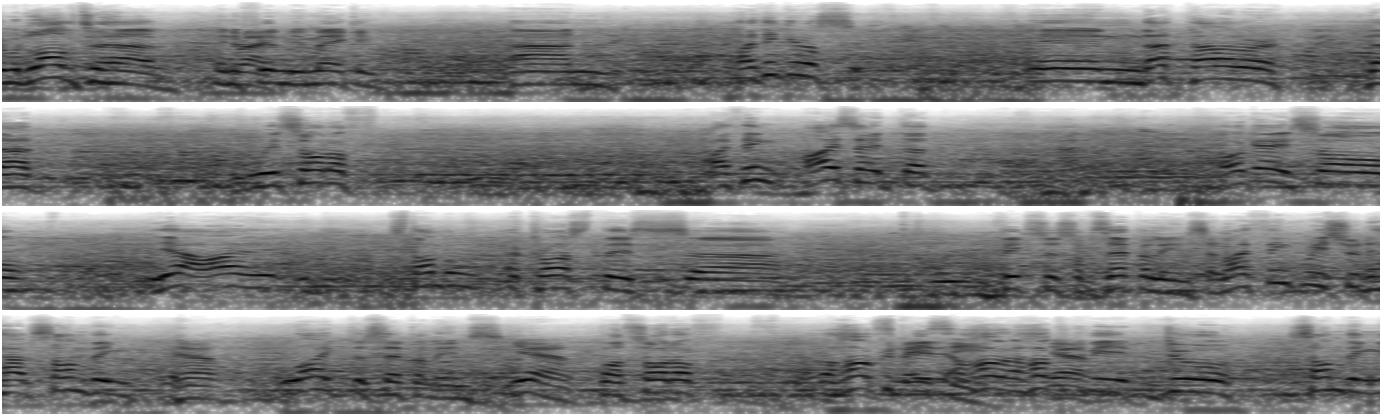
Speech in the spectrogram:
You would love to have in a Right. film you're making, and I think it was in that palaver that we sort of. I think I said that. Okay, so yeah, I stumbled across this uh, pictures of zeppelins, and I think we should have something Yeah. like the zeppelins. Yeah. But sort of, how could we Spacey, how, how could we do something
